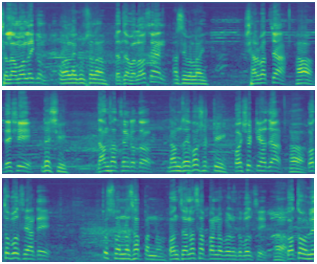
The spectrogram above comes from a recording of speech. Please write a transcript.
সালাম আলাইকুম। ওয়ালাইকুম সালাম। চাচা ভালো আছেন? আছি বলাই সার বাচ্চা? হ্যাঁ। দেশি? দেশি। দাম চাচ্ছেন কত? দাম চাই পঁয়ষট্টি। পঁয়ষট্টি হাজার। হ্যাঁ। কত বলছে হাটে? পঁচপান্ন ছাপ্পান্ন। পঞ্চান্ন ছাপ্পান্ন পর্যন্ত বলছে। হ্যাঁ। কত হলে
